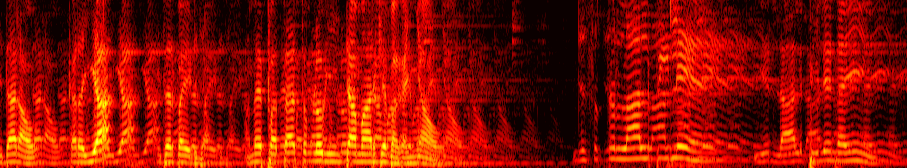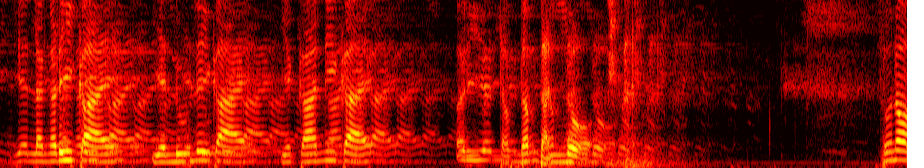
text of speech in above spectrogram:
इधर आओ करैया इधर बैठ जाओ। हमें पता है तुम लोग ईंटा मार के भगैया हो। जैसे तो लाल पीले हैं। ये लाल पीले नहीं ये लंगड़ी का है ये लूले का है ये कानी का है और ये धमधम धल्लो सुनो।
